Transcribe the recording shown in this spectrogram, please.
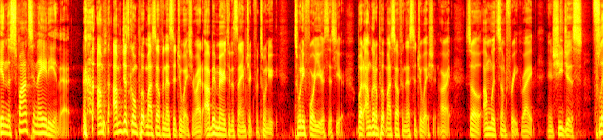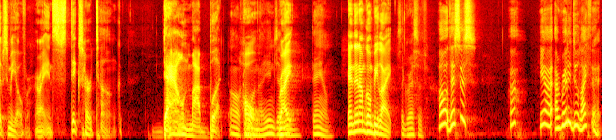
in the spontaneity of that, I'm I'm just gonna put myself in that situation, right? I've been married to the same chick for 20, 24 years this year, but I'm gonna put myself in that situation. All right. So I'm with some freak, right? And she just flips me over, all right, and sticks her tongue down my butt. Oh, come hole, on now. You ain't right? Damn, And then I'm gonna be like, it's aggressive. oh, this is, huh? Yeah, I really do like that.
